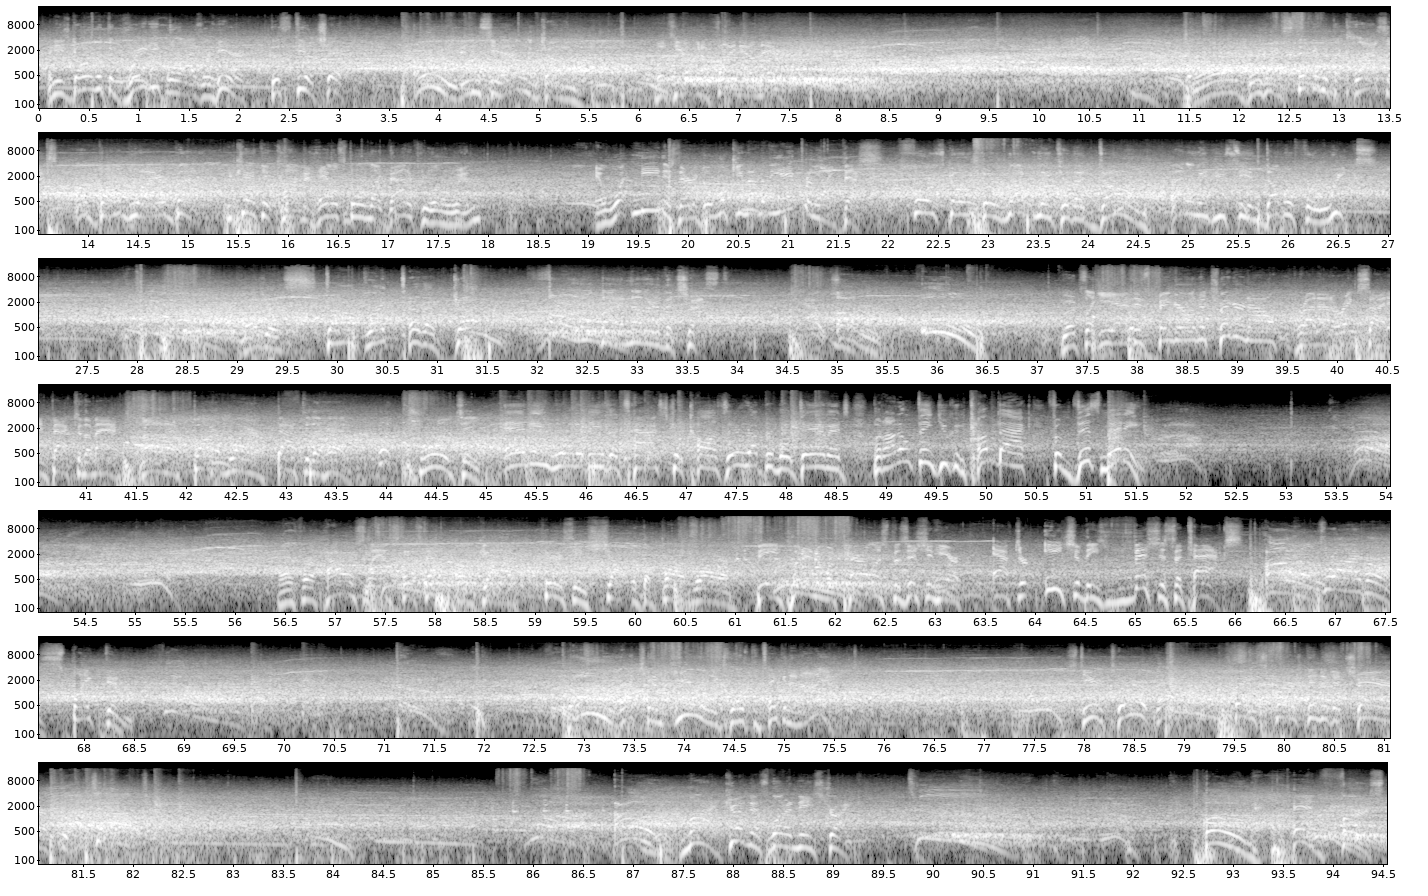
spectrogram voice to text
And he's going with the great equalizer here, the steel chair. Oh, didn't see that one coming. What's he hoping to find out there? Oh, sticking with the classics, a barbed wire bat. You can't get caught in a hailstorm like that if you want to win. And what need is there to go looking under the apron like this? Force goes directly to the dome. That'll leave you seeing double for weeks. Measured stomp right to the gut. Followed up by another to the chest. Oh! Ooh! Looks like he has his finger on the trigger now. Right out of ringside and back to the mat. Oh, ah, that barbed wire back to the head. What cruelty. Any one of these attacks could cause irreparable damage, but I don't think you can come back from this many. And for a power slam, slips down. Oh, God. Piercing shot with the barbed wire. Being put into a perilous position here after each of these vicious attacks. Oh, driver. Spiked him. Ooh, that came eerily close to taking an eye out. Steered clear of that. Face first into the chair. Watch out. Oh, my goodness, what a knee strike. Boom. Head first.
